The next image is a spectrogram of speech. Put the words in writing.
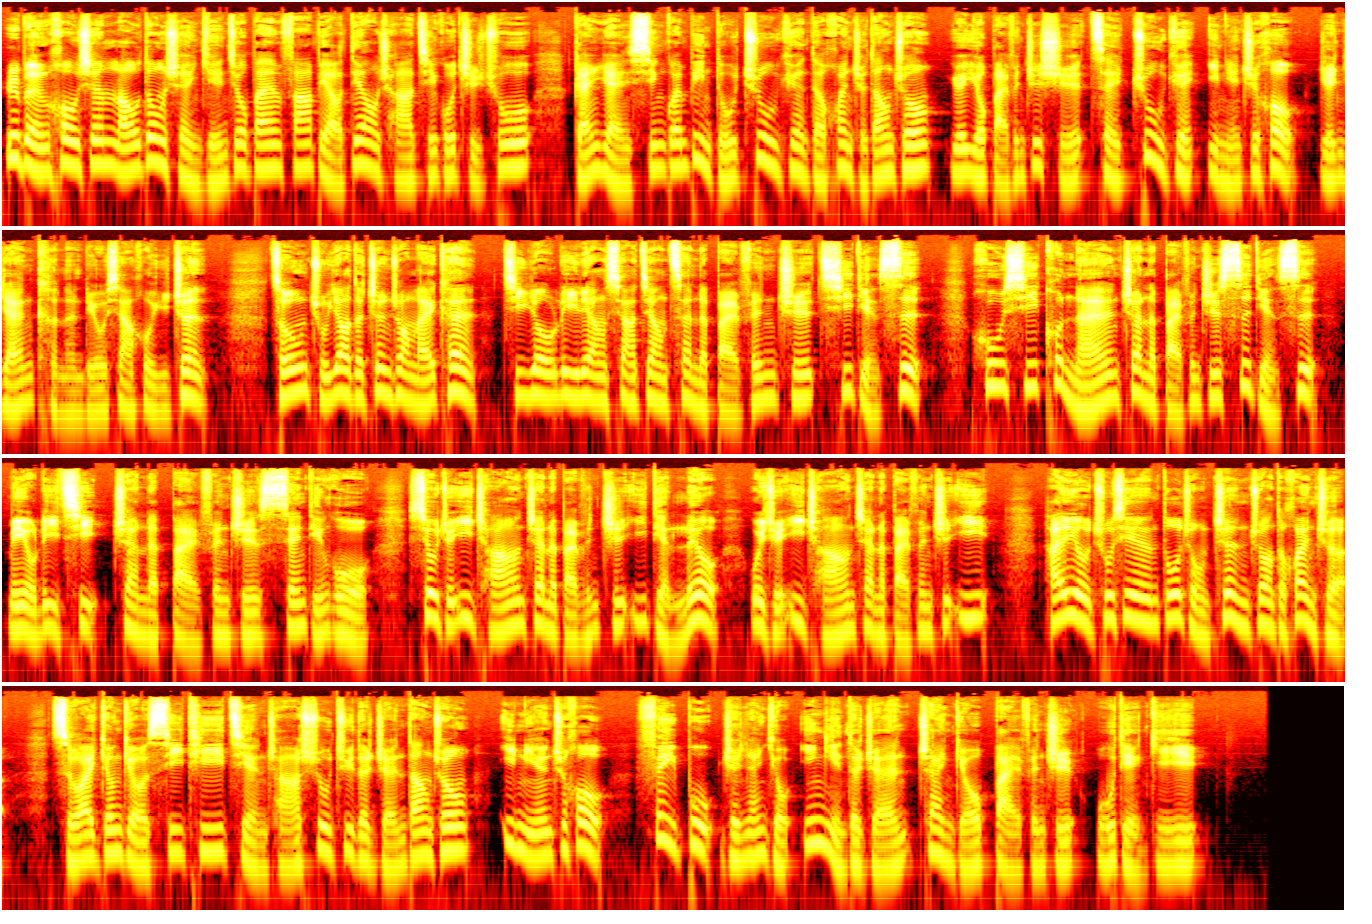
日本厚生劳动省研究班发表调查结果指出，感染新冠病毒住院的患者当中，约有百分之十在住院一年之后仍然可能留下后遗症。从主要的症状来看，肌肉力量下降占了百分之七点四，呼吸困难占了百分之四点四。没有力气占了百分之三点五，嗅觉异常占了百分之一点六，味觉异常占了百分之一，还有出现多种症状的患者。此外，拥有 CT 检查数据的人当中，一年之后肺部仍然有阴影的人占有百分之五点一。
